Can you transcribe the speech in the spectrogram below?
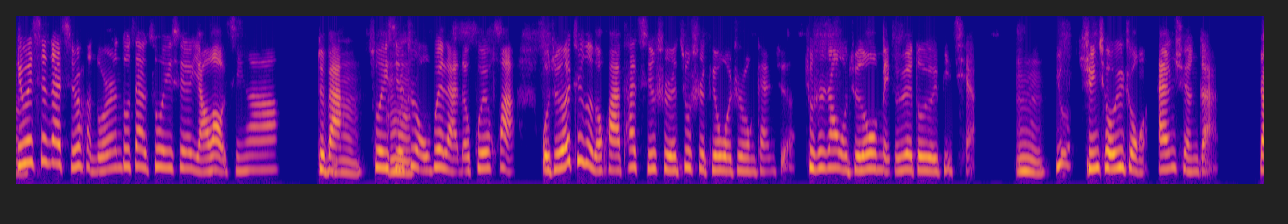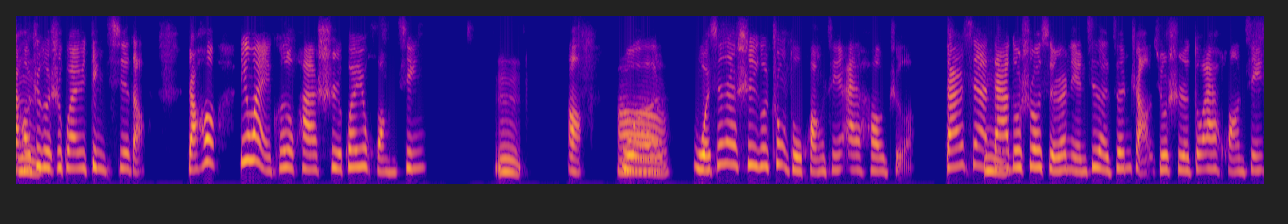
因为现在其实很多人都在做一些养老金啊，对吧？做一些这种未来的规划。我觉得这个的话，它其实就是给我这种感觉，就是让我觉得我每个月都有一笔钱，嗯，有寻求一种安全感。然后这个是关于定期的。然后另外一个的话是关于黄金，嗯，啊，我我现在是一个重度黄金爱好者。当然现在大家都说随着年纪的增长，就是都爱黄金。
